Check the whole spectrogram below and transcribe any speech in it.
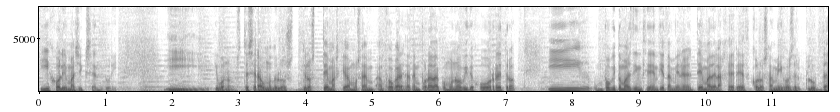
y Holy Magic Century. Y, bueno, este será uno de los, de los temas que vamos a, enfocar esta temporada, como no, videojuegos retro y un poquito más de incidencia también en el tema del ajedrez con los amigos del Club de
